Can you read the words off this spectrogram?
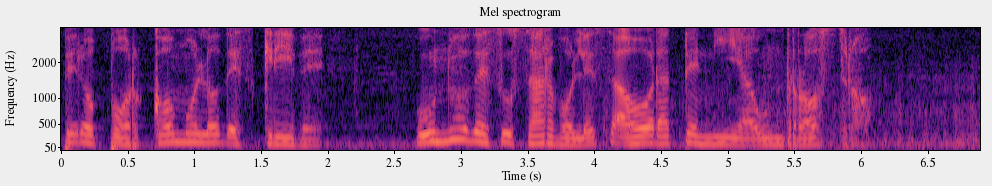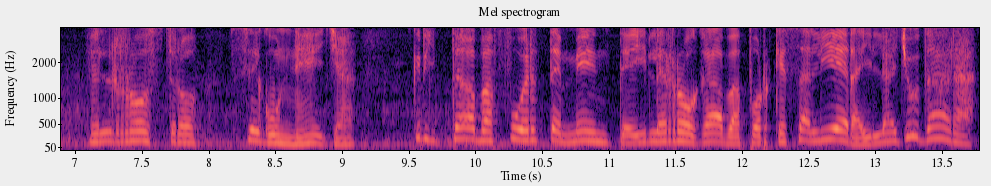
pero por cómo lo describe, uno de sus árboles ahora tenía un rostro. El rostro, según ella, gritaba fuertemente y le rogaba porque saliera y le ayudara.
